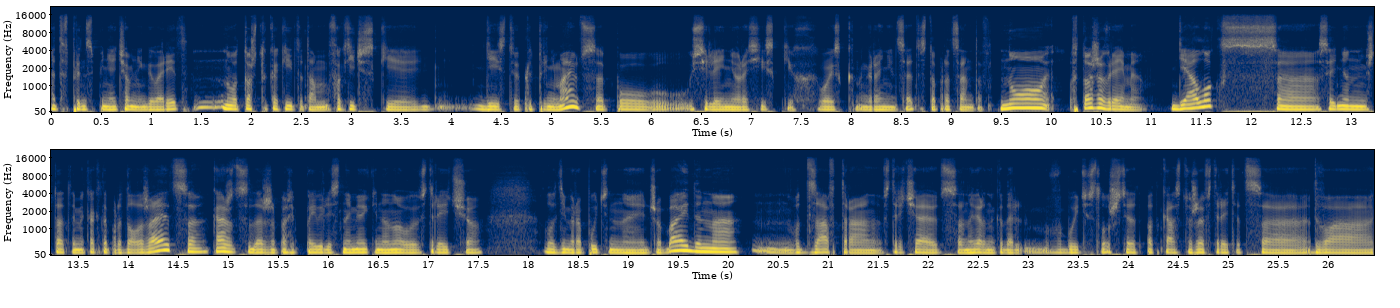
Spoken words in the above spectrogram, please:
Это, в принципе, ни о чем не говорит. Ну, вот то, что какие-то там фактические действия предпринимаются по усилению российских войск на границе, это сто процентов. Но в то же время Диалог с э, Соединенными Штатами как-то продолжается. Кажется, даже появились намеки на новую встречу Владимира Путина и Джо Байдена. Вот завтра встречаются, наверное, когда вы будете слушать этот подкаст, уже встретятся два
